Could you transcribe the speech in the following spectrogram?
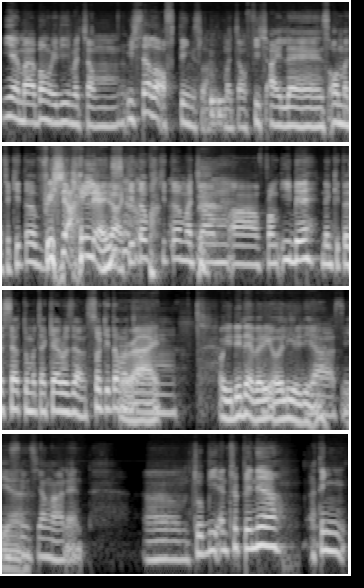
me and my abang already macam we sell a lot of things lah, macam fish islands, or macam kita Fish Islands. Yeah, kita kita macam uh, from eBay then kita sell to macam Carousel. So kita Right. macam Oh, you did that very early already. yeah, huh? since, since young ah then. Um, to be entrepreneur, I think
